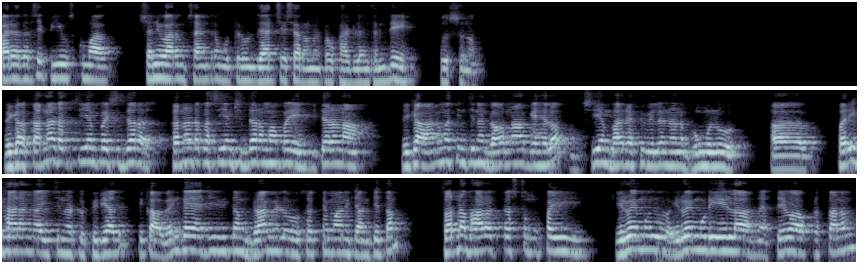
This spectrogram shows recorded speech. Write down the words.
కార్యదర్శి పీయూష్ కుమార్ శనివారం సాయంత్రం ఉత్తర్వులు జారీ చేశారన్నట్టు ఒక హెడ్లైన్స్ అనేది చూస్తున్నాం. ఇక కర్ణాటక సీఎంపై సిద్ధార కర్ణాటక సీఎం సిద్ధారామపై విచారణ. ఇక అనుమతించిన గవర్నర్ గెహ్లో సీఎం భార్యకు విలీన భూములు పరిహారంగా ఇచ్చినట్లు ఫిర్యాదు. ఇక వెంకయ్య జీవితం గ్రామీణ సత్యమానికి అంకితం. స్వర్ణ భారత్ ట్రస్ట్ ముప్పై ఇరవై మూడు ఇరవై మూడు ఏళ్ళ సేవా ప్రస్థానం.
